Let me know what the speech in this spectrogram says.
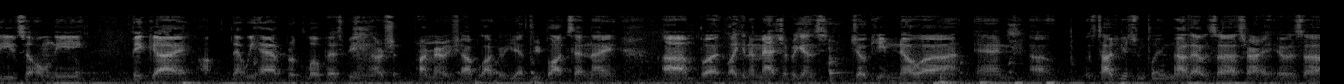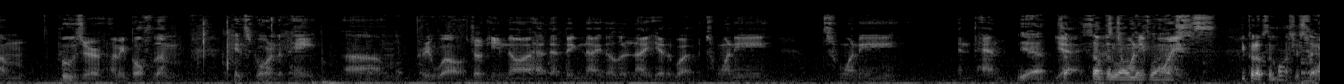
leaves the only big guy uh, that we have, Brook Lopez, being our sh- primary shot blocker. He had three blocks that night. Um, but like in a matchup against Joakim Noah and uh, was Taj Gibson playing? No, that was uh, sorry, it was um, Boozer. I mean, both of them can score in the paint um, pretty well. Joakim Noah had that big night the other night. He had what 20, 20 and ten. yeah, Yeah, so- something along twenty those lines. points. He put up some monster 20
